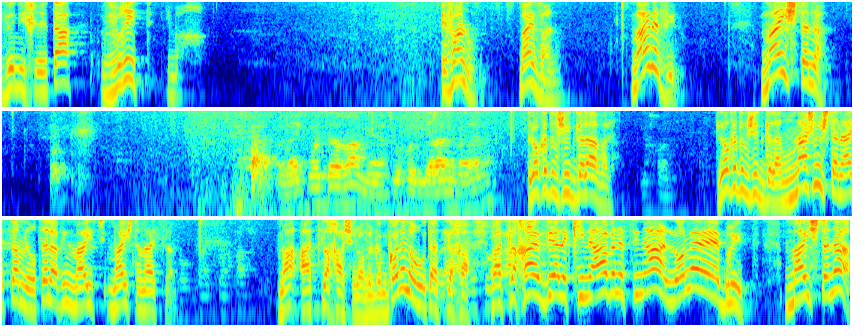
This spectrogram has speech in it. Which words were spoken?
ונכרתה ברית עמך. הבנו. מה הבנו? מה הם הבינו? מה השתנה? אולי כמו אצל אברהם, הקדוש ברוך הוא התגלה למראה? לא כתוב שהוא התגלה אבל. נכון. לא כתוב שהתגלה, משהו השתנה אצלם, אני רוצה להבין מה, מה השתנה אצלם. מה ההצלחה שלו, אבל גם קודם הראו את ההצלחה. וההצלחה הביאה לקנאה ולשנאה, לא לברית. מה השתנה?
